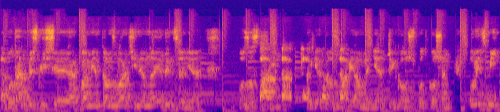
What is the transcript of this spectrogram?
No bo tak wyszliście, jak pamiętam, z Marcinem na jedynce, nie? I tak, Pozostali, tak, tak jak tak, rozmawiamy, nie? Ty gosz pod koszem. Powiedz mi,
